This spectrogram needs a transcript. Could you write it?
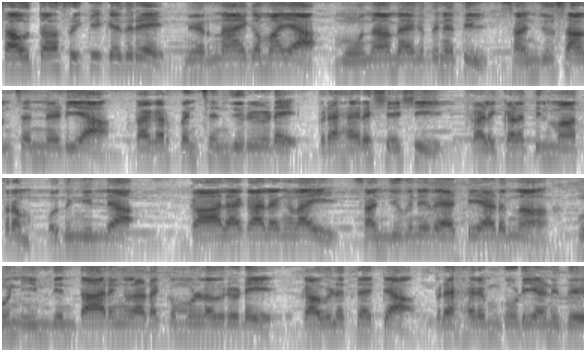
സൗത്ത് ആഫ്രിക്കയ്ക്കെതിരെ നിർണായകമായ മൂന്നാം ഏകദിനത്തിൽ സഞ്ജു സാംസൺ നേടിയ തകർപ്പൻ സെഞ്ചുറിയുടെ പ്രഹരശേഷി കളിക്കളത്തിൽ മാത്രം ഒതുങ്ങില്ല. കാലാകാലങ്ങളായി സഞ്ജുവിനെ വേട്ടയാടുന്ന മുൻ ഇന്ത്യൻ താരങ്ങളടക്കമുള്ളവരുടെ കവിളത്തേറ്റ പ്രഹരം കൂടിയാണിത്.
